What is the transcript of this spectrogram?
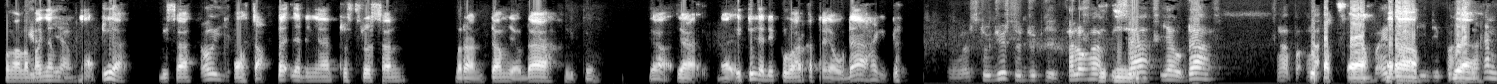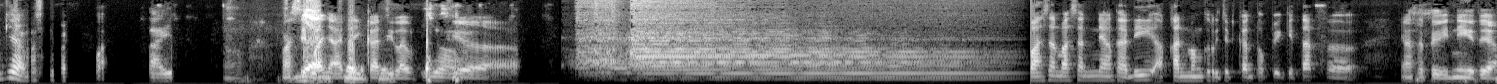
pengalaman Mungkin, yang iya. banyak tuh ya bisa oh iya. Ah, capek jadinya terus-terusan berantem ya udah gitu. Ya ya ya, itu jadi keluar kata ya udah gitu. Oh, setuju setuju ki. Kalau nggak bisa ya udah. Nggak apa nggak dipaksa ngapain Ah, lagi dipaksa ya. kan kia masih banyak lain Masih Ya, banyak ada ikan di laut. Iya. Iya. Bahasan-bahasan yang tadi akan mengkerucutkan topik kita ke yang satu ini gitu ya.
